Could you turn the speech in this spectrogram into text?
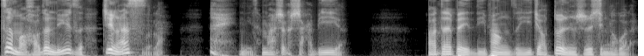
这么好的女子竟然死了！哎，你他妈是个傻逼呀！”阿呆被李胖子一叫，顿时醒了过来，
